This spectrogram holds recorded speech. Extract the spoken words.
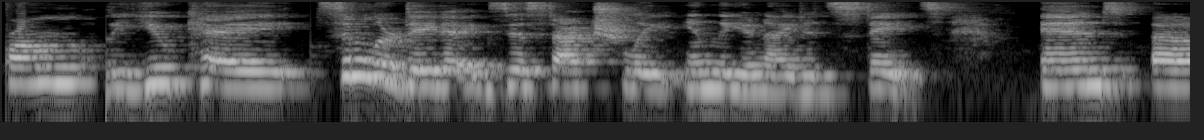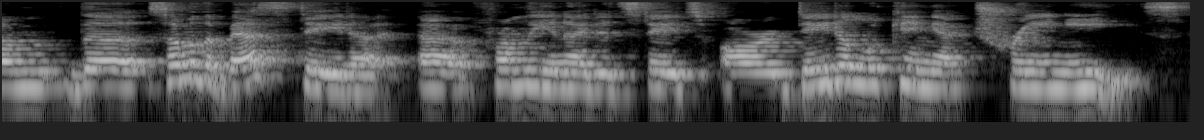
from the UK, similar data exists actually in the United States. And um, the, some of the best data uh, from the United States are data looking at trainees,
